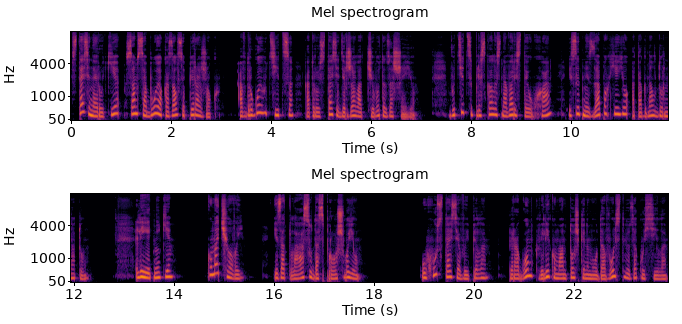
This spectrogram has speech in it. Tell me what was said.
В Стасиной руке сам собой оказался пирожок а в другой утица, которую Стася держала от чего-то за шею. В утице плескалась наваристая уха, и сытный запах ее отогнал дурноту. «Летники! Кумачевый! Из атласу да спрошвою!» Уху Стася выпила, пирогом к великому Антошкиному удовольствию закусила.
